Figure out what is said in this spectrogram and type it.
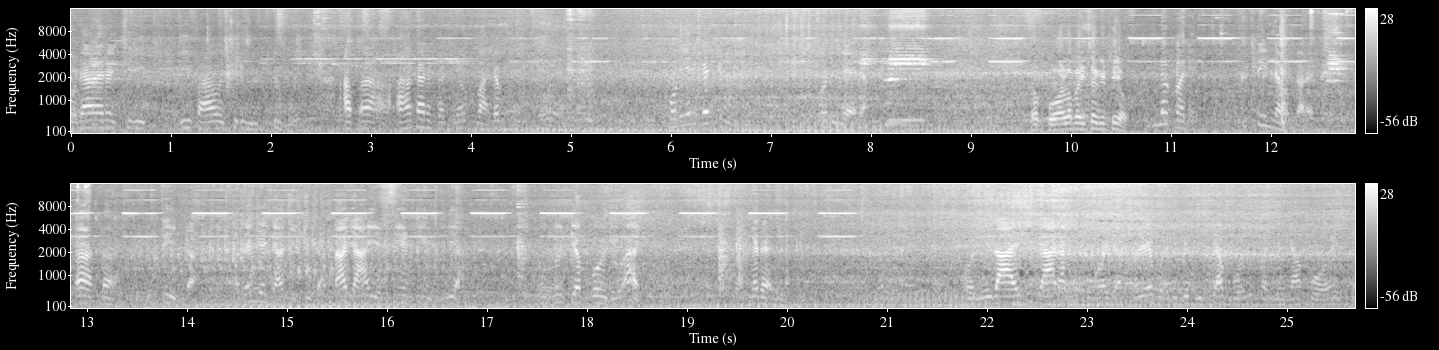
ഒരാഹാരം ഇച്ചിരി ഈ പാവം ഇച്ചിരി വിട്ടുപോയി അപ്പം ആഹാരം കഴിയാൻ മലം പോകും. പൊടിയരിക്കട്ടി ഒരു നേരം പോകാനുള്ള പൈസ കിട്ടിയോ? ഇല്ല പോലെ കിട്ടിയില്ല മക്കളെ കിട്ടിയില്ല. അതല്ലേ ഞാൻ കിട്ടിയില്ല. എന്നാ ഞാൻ എണ്ണി എണ്ണി ഇല്ല മുന്നൂറ്റമ്പത് രൂപ ആയി. അങ്ങനെ ഒരു ഇതായിട്ട് ഞാനങ്ങ് എനിക്ക് വിൽക്കാൻ പോലും പറ്റില്ല ഞാൻ പോയത്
